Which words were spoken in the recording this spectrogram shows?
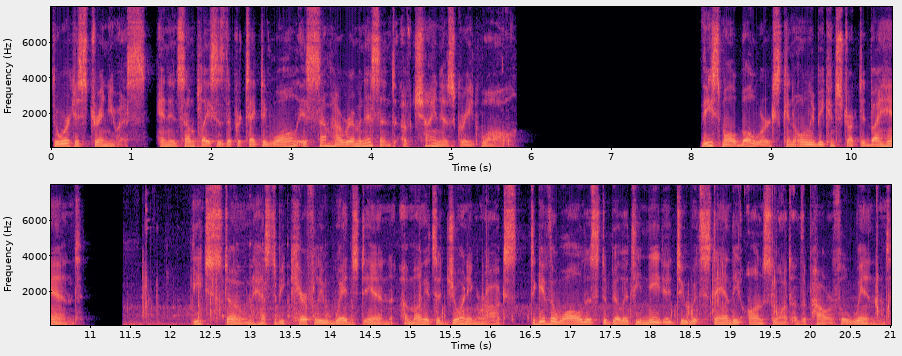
The work is strenuous, and in some places the protective wall is somehow reminiscent of China's Great Wall. These small bulwarks can only be constructed by hand. Each stone has to be carefully wedged in among its adjoining rocks to give the wall the stability needed to withstand the onslaught of the powerful wind.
